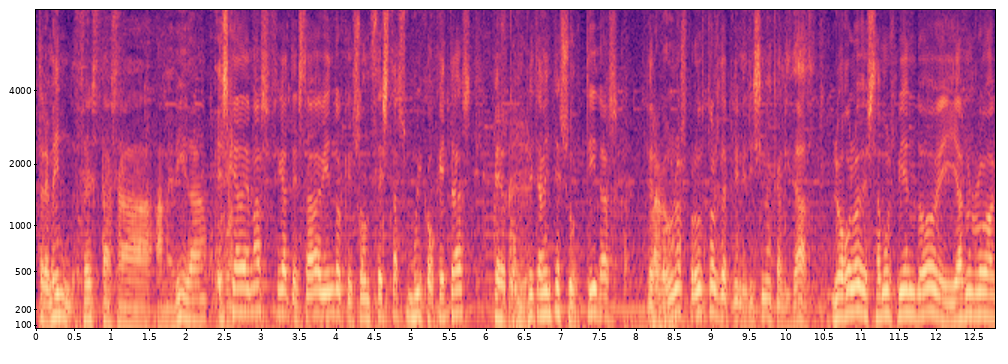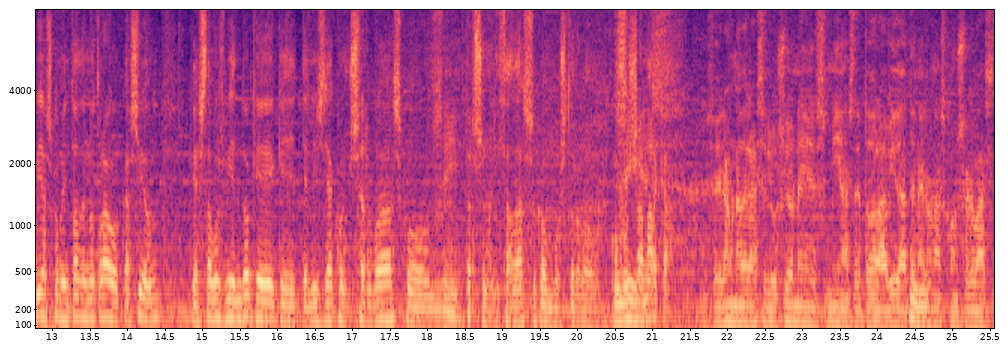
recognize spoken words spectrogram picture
tremendo. Cestas a, a medida. Es que además, fíjate, estaba viendo que son cestas muy coquetas, pero Sí. completamente surtidas, pero Claro. con unos productos de primerísima calidad. Luego lo estamos viendo, y ya nos lo habías comentado en otra ocasión, que estamos viendo que, que tenéis ya conservas con, Sí. personalizadas con, vuestro, con Sí, vuestra es- marca. Era una de las ilusiones mías de toda la vida, tener Mm. unas conservas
